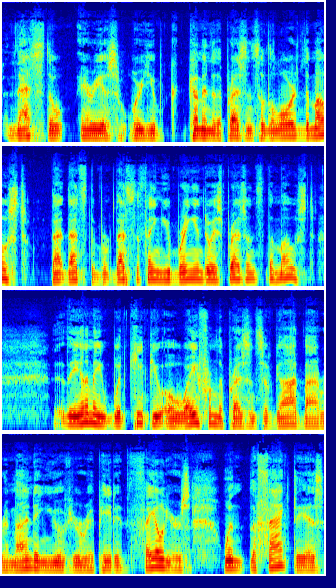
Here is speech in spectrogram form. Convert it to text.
That's the areas where you come into the presence of the Lord the most. That, that's the, that's the thing you bring into His presence the most. The enemy would keep you away from the presence of God by reminding you of your repeated failures when the fact is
